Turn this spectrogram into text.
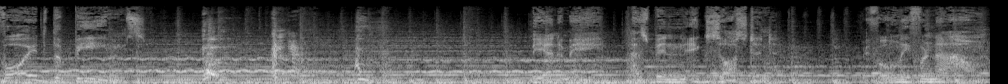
avoid the beams. The enemy has been exhausted. If only for now.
